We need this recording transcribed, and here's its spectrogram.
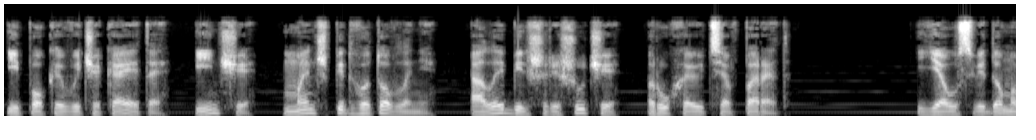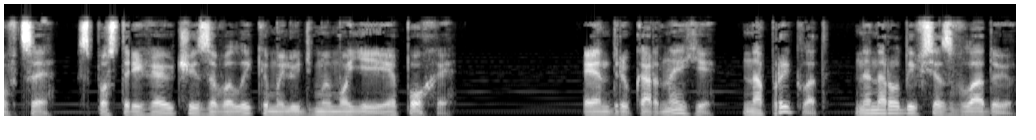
І поки ви чекаєте, інші, менш підготовлені, але більш рішучі, рухаються вперед. Я усвідомив це, спостерігаючи за великими людьми моєї епохи. Ендрю Карнегі, наприклад, не народився з владою,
